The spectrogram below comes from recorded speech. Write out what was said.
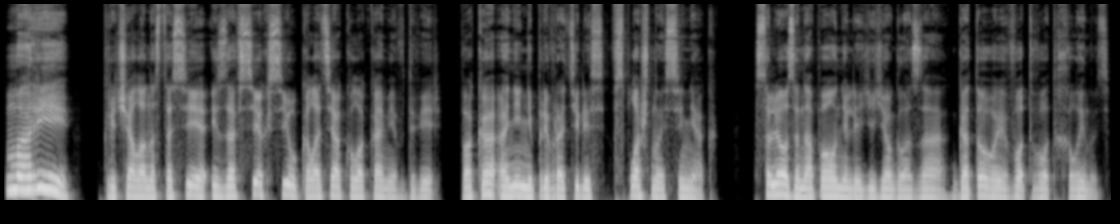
«Мари!» — кричала Анастасия изо всех сил, колотя кулаками в дверь, пока они не превратились в сплошной синяк. Слезы наполнили ее глаза, готовые вот-вот хлынуть.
